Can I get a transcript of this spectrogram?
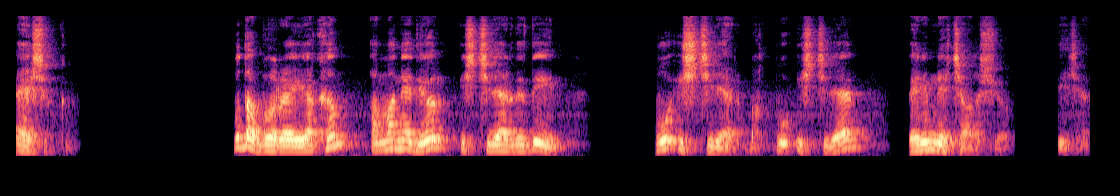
E şıkkı. Bu da buraya yakın ama ne diyor? İşçilerde değil. Bu işçiler, bak bu işçiler benimle çalışıyor diyeceğiz.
